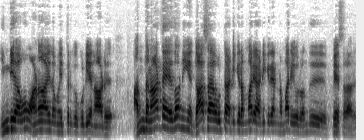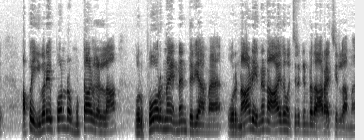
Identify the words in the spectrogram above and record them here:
இந்தியாவும் அணு ஆயுதம் வைத்திருக்கக்கூடிய நாடு அந்த நாட்டை ஏதோ நீங்கள் காசா விட்டு அடிக்கிற மாதிரி அடிக்கிறேன்ற மாதிரி இவர் வந்து பேசுகிறாரு அப்போ இவரை போன்ற முட்டாள்கள்லாம் ஒரு போர்னா என்னன்னு தெரியாம ஒரு நாடு என்னென்ன ஆயுதம் வச்சிருக்குன்றத ஆராய்ச்சி இல்லாம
